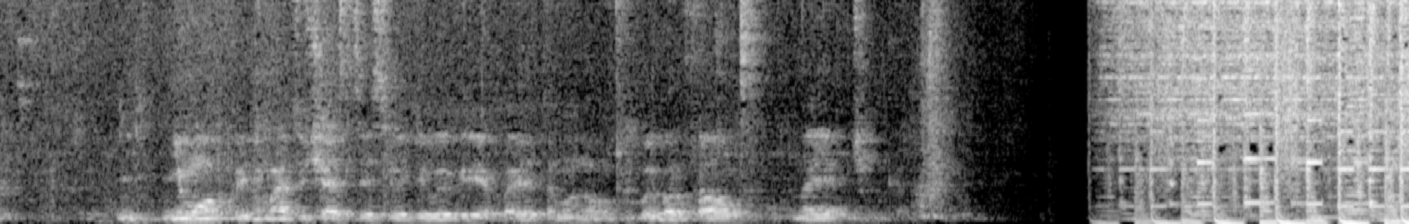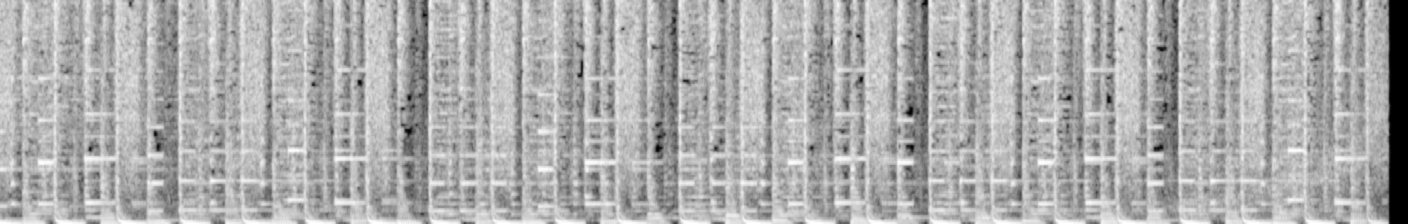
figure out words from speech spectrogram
не мог принимать участие сегодня в игре, поэтому ну, выбор пал на, я-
